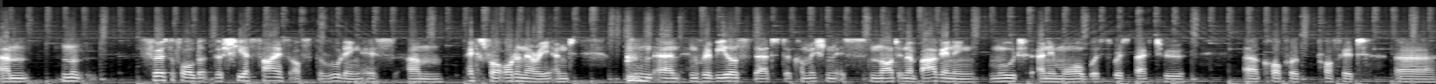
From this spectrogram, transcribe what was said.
Um, first of all, the, the, sheer size of the ruling is um, extraordinary and, and, and reveals that the Commission is not in a bargaining mood anymore with respect to uh, corporate profit uh,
